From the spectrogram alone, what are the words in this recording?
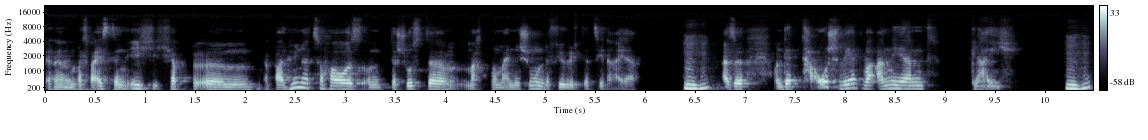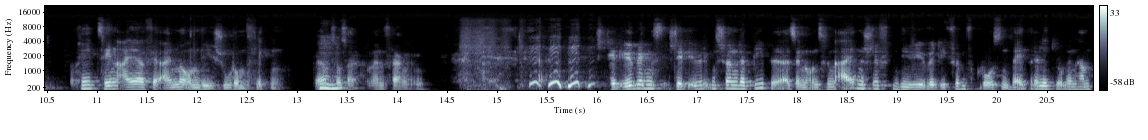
äh, was weiß denn ich, ich habe ähm, ein paar Hühner zu Hause und der Schuster macht mir meine Schuhe und dafür kriegt er zehn Eier. Mhm. Also, und der Tauschwert war annähernd gleich. Mhm. Okay, zehn Eier für einmal um die Schuhe rumflicken. Ja, So mhm. sagt man in Franken. Steht, übrigens, steht übrigens schon in der Bibel. Also in unseren alten Schriften, die wir über die fünf großen Weltreligionen haben,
